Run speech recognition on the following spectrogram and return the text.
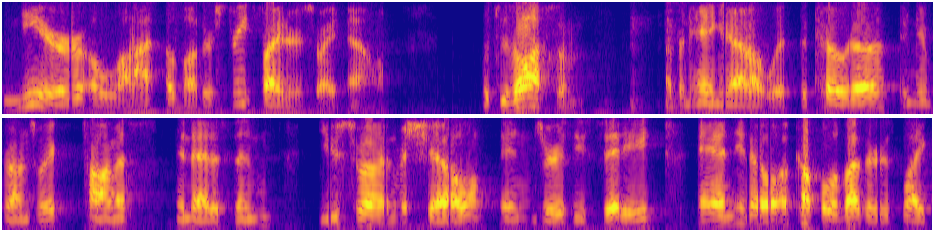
near a lot of other street fighters right now, which is awesome. I've been hanging out with Dakota in New Brunswick, Thomas in Edison, Yusra and Michelle in Jersey City, and you know a couple of others like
